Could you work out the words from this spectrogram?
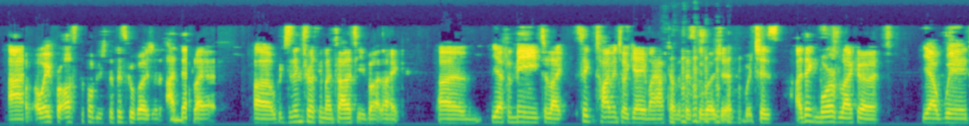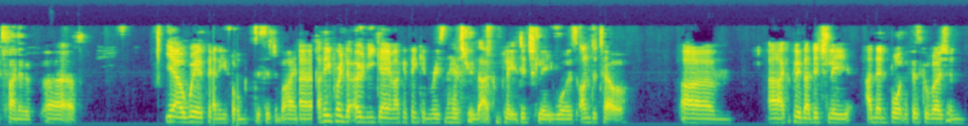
And I'll wait for us to publish the physical version and then play it. Uh, which is an interesting mentality, but like, um, yeah, for me to like sink time into a game, I have to have the physical version, which is, I think more of like a, yeah, weird kind of, uh, yeah, weird any form of decision behind. Uh, I think probably the only game I can think in recent history that I've completed digitally was Undertale. Um, and I completed that digitally and then bought the physical version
